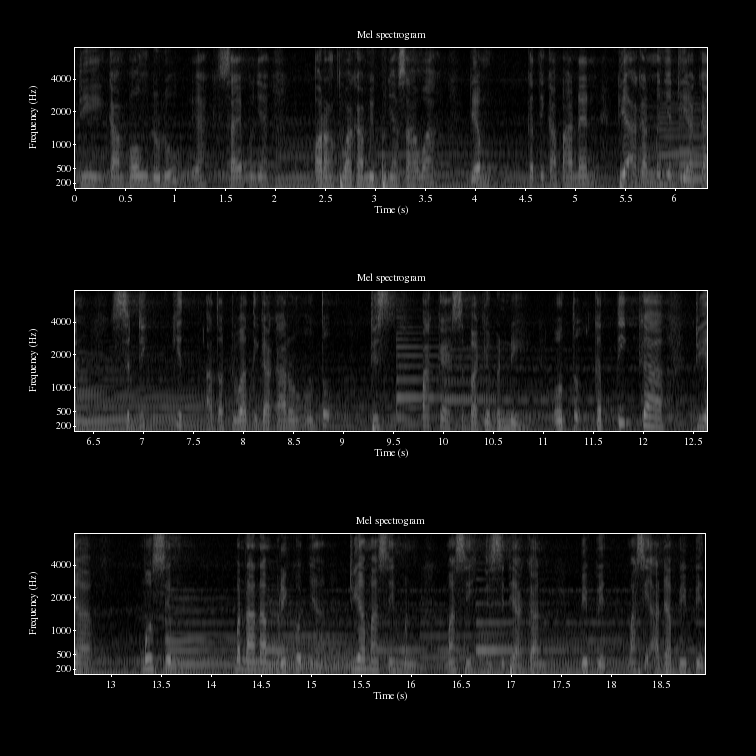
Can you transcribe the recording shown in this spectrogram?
di kampung dulu, ya, saya punya orang tua kami punya sawah, dia ketika panen dia akan menyediakan sedikit atau dua tiga karung untuk dipakai sebagai benih untuk ketika dia musim menanam berikutnya dia masih men, masih disediakan bibit, masih ada bibit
